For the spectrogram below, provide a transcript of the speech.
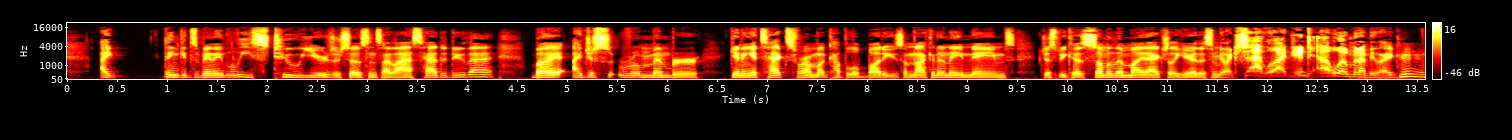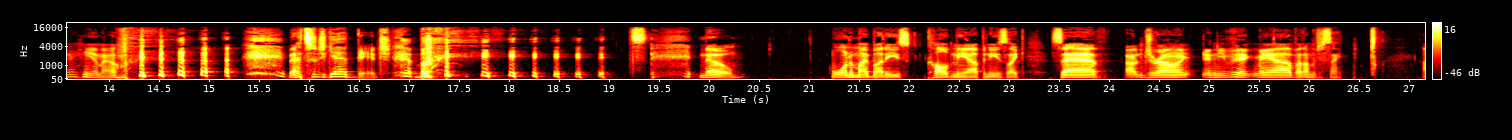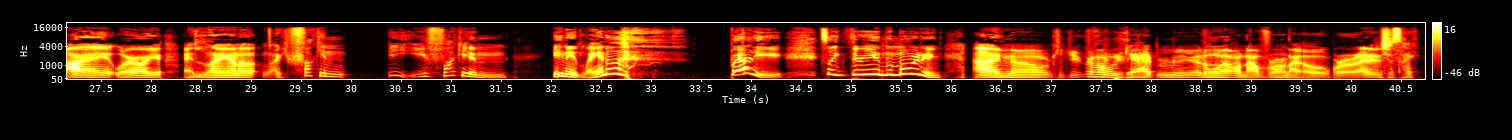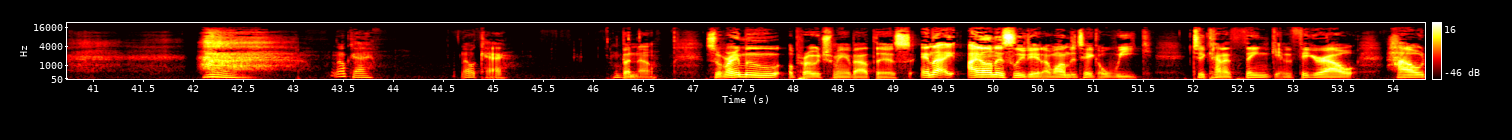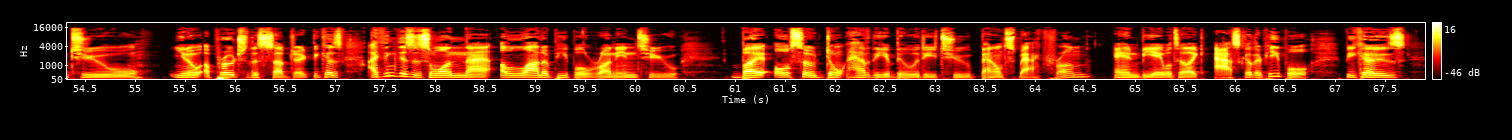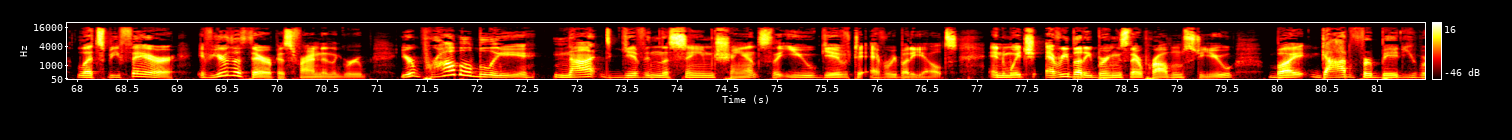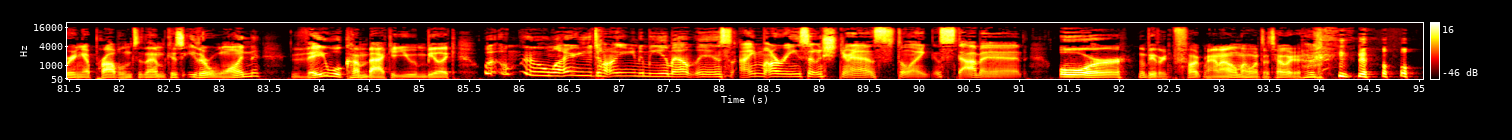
Think it's been at least two years or so since I last had to do that. But I just remember getting a text from a couple of buddies. I'm not going to name names just because some of them might actually hear this and be like, "Shut! Why'd you tell them?" And I'd be like, hmm, you know, that's what you get, bitch. But no, one of my buddies called me up and he's like, "Sav, I'm drunk, and you pick me up, and I'm just like, all right, where are you? Atlanta. Are you fucking, you fucking in Atlanta? Buddy, it's like three in the morning. I know. Could you come get me? I don't have enough for an Uber. And it's just like, okay, okay, but no. So Reimu approached me about this, and I, I honestly did. I wanted to take a week to kind of think and figure out how to, you know, approach the subject because I think this is one that a lot of people run into, but also don't have the ability to bounce back from and be able to like ask other people. Because let's be fair, if you're the therapist friend in the group, you're probably not given the same chance that you give to everybody else, in which everybody brings their problems to you, but God forbid you bring a problem to them, because either one, they will come back at you and be like, well, why are you talking to me about this? I'm already so stressed. Like, stop it. Or they'll be like, fuck, man, I don't know what to tell you. no.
